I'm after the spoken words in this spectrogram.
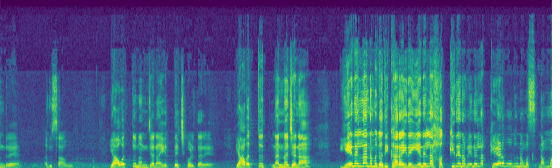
ಅಂದರೆ ಅದು ಸಾವು. ಯಾವತ್ತು ನನ್ನ ಜನ ಎತ್ತೆಚ್ಕೊಳ್ತಾರೆ? ಯಾವತ್ತು ನನ್ನ ಜನ ಏನೆಲ್ಲ ನಮಗೆ ಅಧಿಕಾರ ಇದೆ, ಏನೆಲ್ಲ ಹಕ್ಕಿದೆ ನಾವೇನೆಲ್ಲ ಕೇಳ್ಬೋದು, ನಮ್ಮ ನಮ್ಮ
